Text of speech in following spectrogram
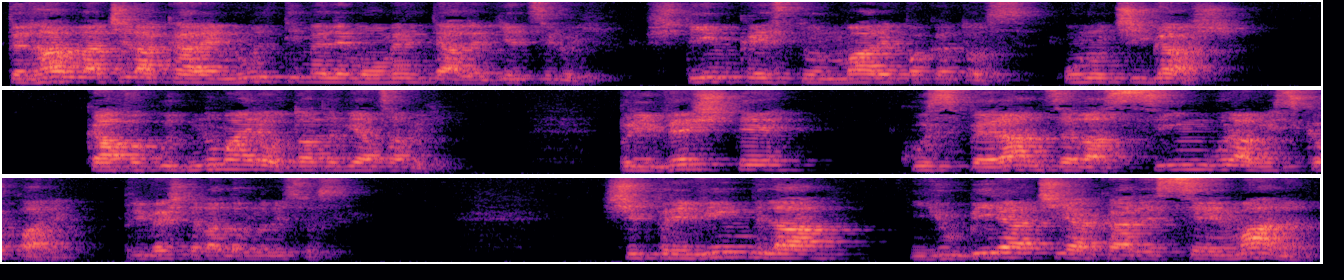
Tâlharul acela care în ultimele momente ale vieții lui, știind că este un mare păcătos, un ucigaș, că a făcut numai rău toată viața lui, privește cu speranță la singura lui scăpare. Privește la Domnul Isus. Și privind la iubirea aceea care se emană,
